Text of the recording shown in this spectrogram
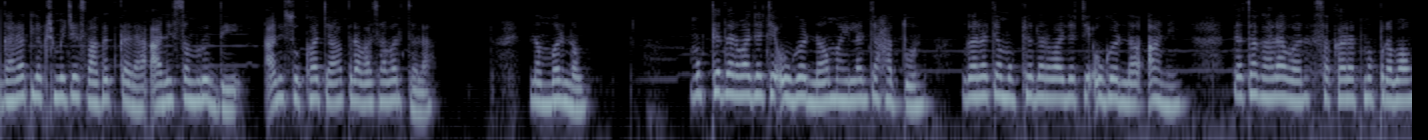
घरात लक्ष्मीचे स्वागत करा आणि समृद्धी आणि सुखाच्या प्रवासावर चला. नंबर नऊ. मुख्य दरवाजाचे उघडणं महिलांच्या हातून घराच्या मुख्य दरवाजाचे उघडणं आणि त्याचा घरावर सकारात्मक प्रभाव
